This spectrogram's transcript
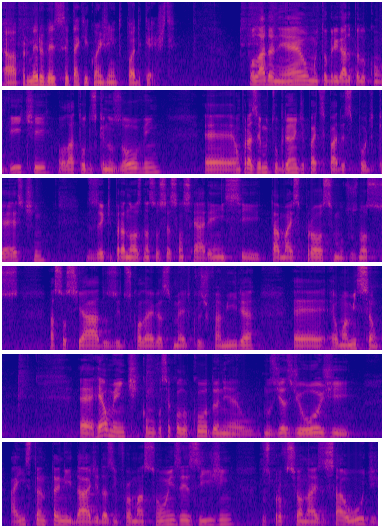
à primeira vez que você está aqui com a gente no podcast. Olá, Daniel, muito obrigado pelo convite. Olá a todos que nos ouvem. É um prazer muito grande participar desse podcast dizer que para nós na Associação Cearense estar tá mais próximo dos nossos associados e dos colegas médicos de família é, é uma missão. É, realmente, como você colocou, Daniel, nos dias de hoje, a instantaneidade das informações exigem dos profissionais de saúde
